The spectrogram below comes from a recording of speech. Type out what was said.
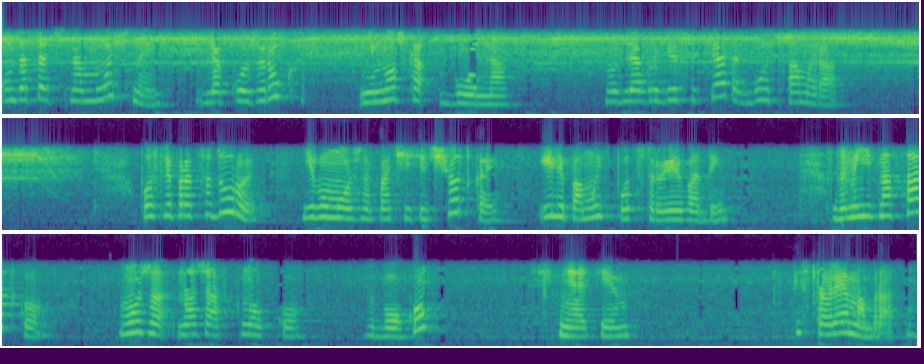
Он достаточно мощный, для кожи рук немножко больно, но для грубейших пяток будет в самый раз. После процедуры его можно почистить щеткой или помыть под струей воды. Заменить насадку можно, нажав кнопку сбоку, снятием, и вставляем обратно.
